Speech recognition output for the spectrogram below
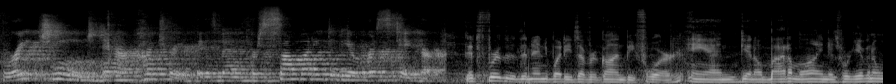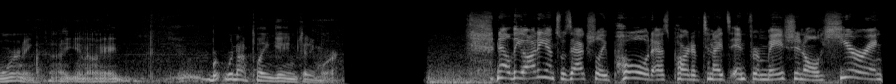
great change in our country, it has been for somebody to be a risk taker. That's further than anybody's ever gone before. And, you know, bottom line is we're given a warning. Uh, you know, I- we're not playing games anymore. Now, the audience was actually polled as part of tonight's informational hearing.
